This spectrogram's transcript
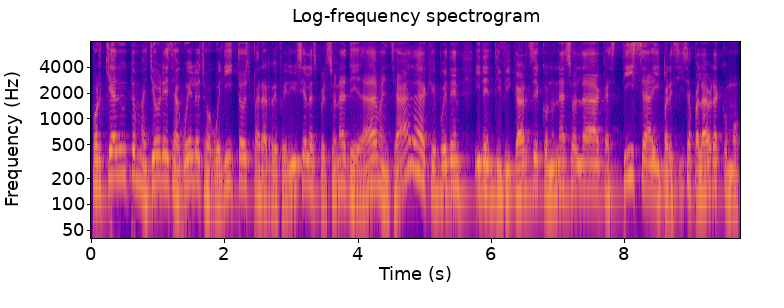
¿Por qué adultos mayores, abuelos o abuelitos para referirse a las personas de edad avanzada que pueden identificarse con una sola castiza y precisa palabra como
